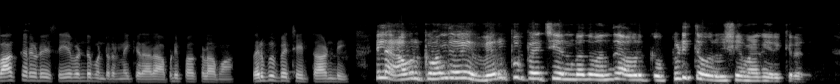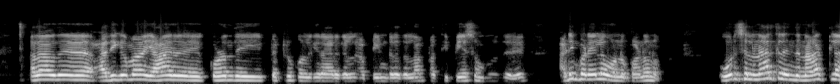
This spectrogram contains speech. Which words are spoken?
வாக்கறுவடை செய்ய வேண்டும் என்று நினைக்கிறாரா? அப்படி பார்க்கலாமா? வெறுப்பு பேச்சை தாண்டி. இல்ல அவருக்கு வந்து வெறுப்பு பேச்சு என்பது வந்து அவருக்கு பிடித்த ஒரு விஷயமாக இருக்கிறது. அதாவது அதிகமா யாரு குழந்தை பெற்றுக்கொள்கிறார்கள் அப்படின்றதெல்லாம் பத்தி பேசும்போது அடிப்படையில ஒண்ணு பண்ணணும். ஒரு சில நேரத்துல இந்த நாட்டுல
